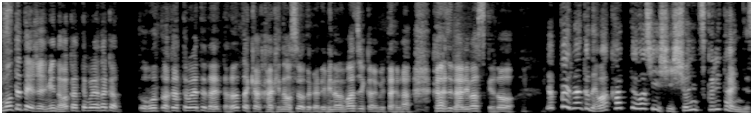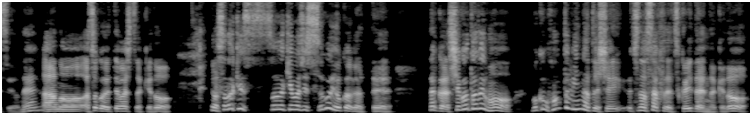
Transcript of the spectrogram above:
思ってた以上にみんな分かってもらえなかった、分かってもらえてないってだったら書き直すよとかでみんなマジかよみたいな感じでありますけど、やっぱりなんかね、分かってほしいし、一緒に作りたいんですよね。あの、あそこで言ってましたけど、でもその気、その気持ちすごいよくわかって、なんか仕事でも、僕本当みんなと一緒に、うちのスタッフで作りたいんだけど、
